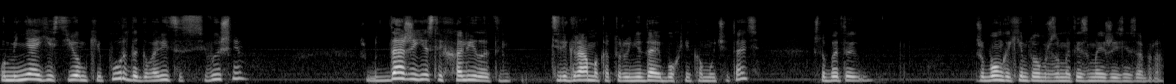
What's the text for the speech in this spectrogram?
У меня есть Йом-Кипур договориться с Всевышним, чтобы даже если халил это телеграмма, которую не дай Бог никому читать, чтобы это, чтобы он каким-то образом это из моей жизни забрал.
